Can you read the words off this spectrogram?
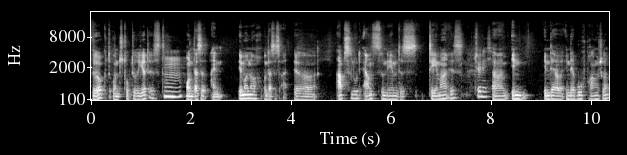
wirkt und strukturiert ist. Hm. Und dass es ein immer noch und dass es äh, absolut ernstzunehmendes Thema ist Natürlich. ähm, in, in, der, in der Buchbranche,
